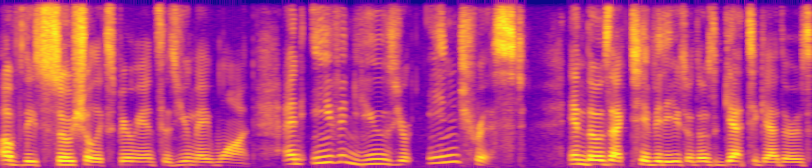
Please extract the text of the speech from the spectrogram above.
of these social experiences you may want, and even use your interest in those activities or those get togethers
